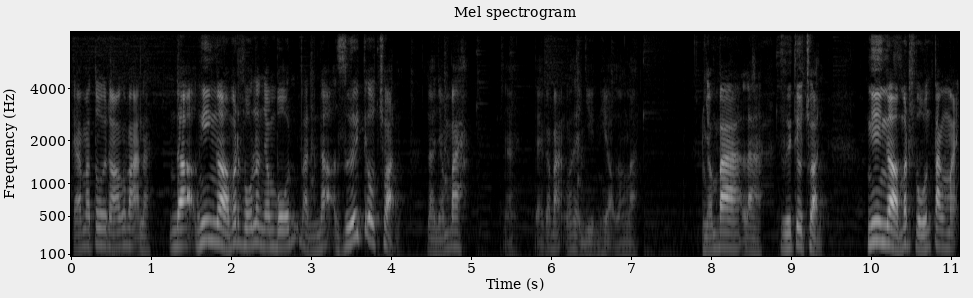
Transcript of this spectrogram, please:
cái mà tôi nói các bạn là nợ nghi ngờ mất vốn là nhóm 4 và nợ dưới tiêu chuẩn là nhóm 3 để các bạn có thể nhìn hiểu rằng là nhóm 3 là dưới tiêu chuẩn, nghi ngờ mất vốn tăng mạnh,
